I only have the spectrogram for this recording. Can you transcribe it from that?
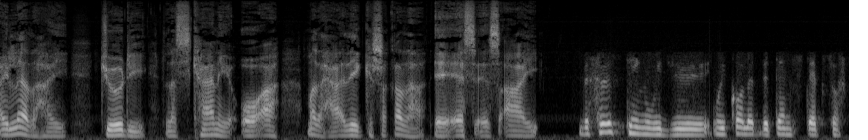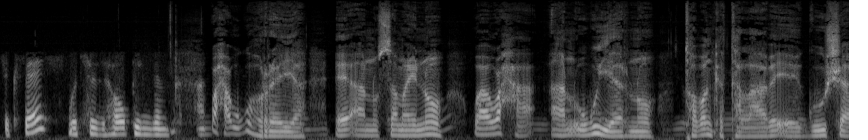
ay leedahay jodi laskani oo ah madaxa adeega shaqada ee s s i waxa ugu horreeya ee aanu samayno waa waxa aan ugu yeerno tobanka tallaabe ee guusha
